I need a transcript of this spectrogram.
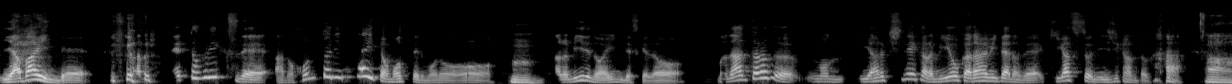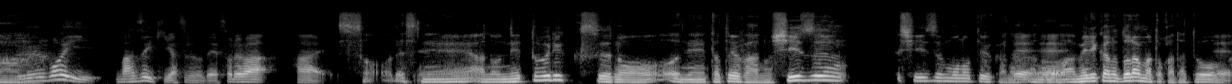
やばいんで、ネットフリックスで、あの、本当に見たいと思ってるものを、うん。あの、見るのはいいんですけど、まあ、なんとなく、もう、やる気しねえから見ようかな、みたいので、気がつくと2時間とか、あすあ。ごいまずい気がするので、それは、はい。そうですね。あの、ネットフリックスのね、例えばあの、シーズン、シーズンものというかな、あええええの、アメリカのドラマとかだと、え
